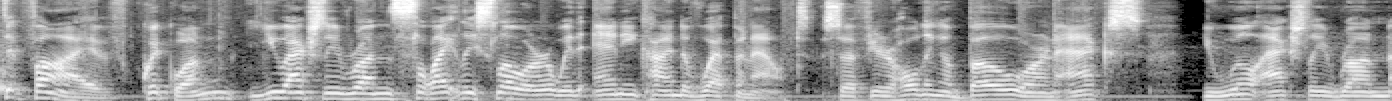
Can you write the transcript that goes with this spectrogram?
Tip 5, quick one. You actually run slightly slower with any kind of weapon out. So if you're holding a bow or an axe, you will actually run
